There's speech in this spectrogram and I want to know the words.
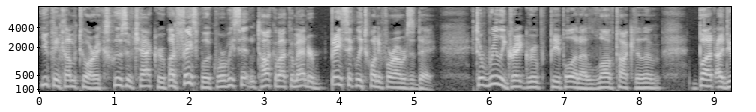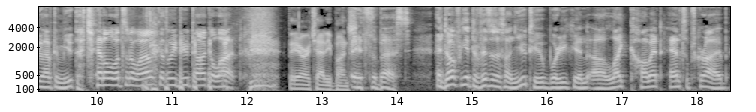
you can come to our exclusive chat group on Facebook where we sit and talk about Commander basically 24 hours a day. It's a really great group of people and I love talking to them, but I do have to mute that channel once in a while because we do talk a lot. they are a chatty bunch. It's the best. And don't forget to visit us on YouTube where you can uh, like, comment, and subscribe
